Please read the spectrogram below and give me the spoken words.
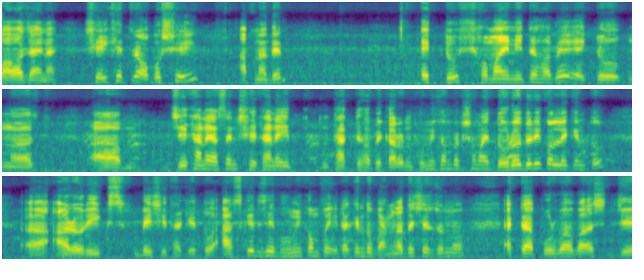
পাওয়া যায় না। সেই ক্ষেত্রে অবশ্যই আপনাদের একটু সময় নিতে হবে, একটু যেখানে আছেন সেখানেই থাকতে হবে। কারণ ভূমিকম্পের সময় দৌড়াদৌড়ি করলে কিন্তু আরও রিস্ক বেশি থাকে। তো আজকের যে ভূমিকম্প, এটা কিন্তু বাংলাদেশের জন্য একটা পূর্বাভাস যে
